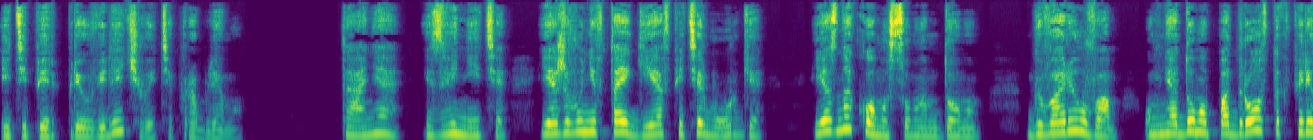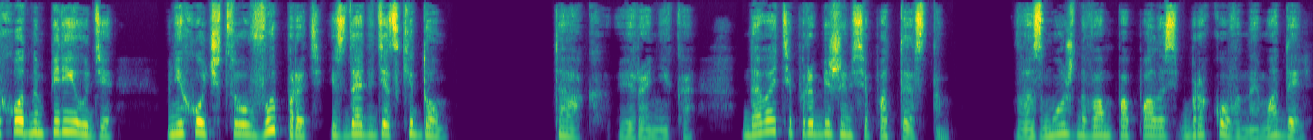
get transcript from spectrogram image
и теперь преувеличиваете проблему? Таня, извините, я живу не в тайге, а в Петербурге. Я знакома с «Умным домом». Говорю вам, у меня дома подросток в переходном периоде. Мне хочется его выпороть и сдать в детский дом. Так, Вероника, давайте пробежимся по тестам. Возможно, вам попалась бракованная модель.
